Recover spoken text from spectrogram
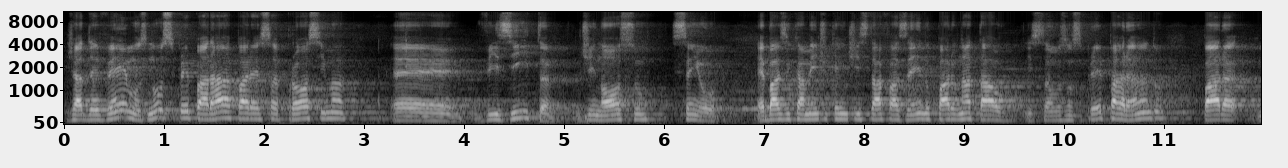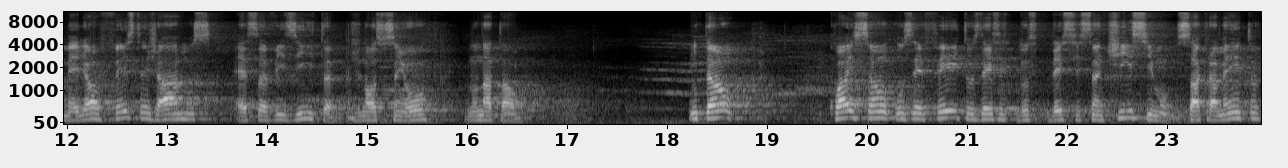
já devemos nos preparar para essa próxima é, visita de Nosso Senhor. É basicamente o que a gente está fazendo para o Natal. Estamos nos preparando para melhor festejarmos essa visita de Nosso Senhor no Natal. Então, quais são os efeitos desse, desse Santíssimo Sacramento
